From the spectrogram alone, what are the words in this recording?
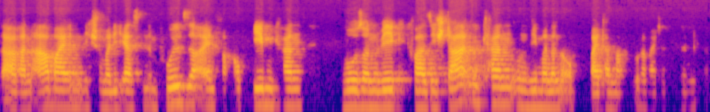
daran arbeiten, ich schon mal die ersten Impulse einfach auch geben kann, wo so ein Weg quasi starten kann und wie man dann auch weitermacht oder weiterführen kann.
